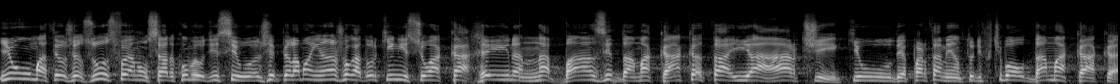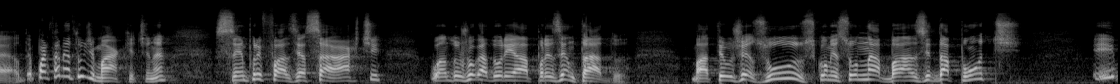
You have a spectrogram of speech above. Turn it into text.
E o Matheus Jesus foi anunciado, como eu disse hoje pela manhã, jogador que iniciou a carreira na base da Macaca. Está aí a arte que o departamento de futebol da Macaca, o departamento de marketing, né? Sempre faz essa arte quando o jogador é apresentado. Matheus Jesus começou na base da Ponte e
